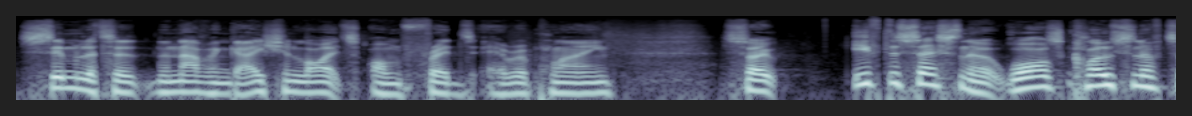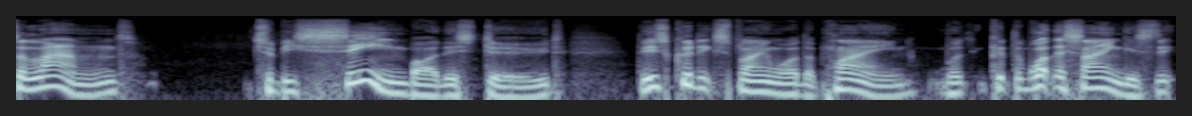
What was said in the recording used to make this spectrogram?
similar to the navigation lights on Fred's aeroplane. So if the Cessna was close enough to land to be seen by this dude, this could explain why the plane. Was, what they're saying is that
